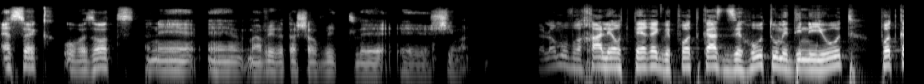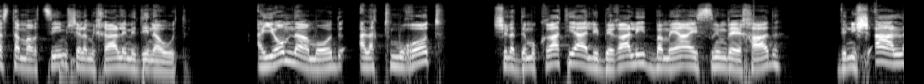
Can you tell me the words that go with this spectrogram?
עסק, ובזאת אני uh, מעביר את השרביט לשמעון. שלום וברכה לעוד פרק בפודקאסט זהות ומדיניות, פודקאסט המרצים של המכללה למדינאות. היום נעמוד על התמורות של הדמוקרטיה הליברלית במאה ה-21, ונשאל,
